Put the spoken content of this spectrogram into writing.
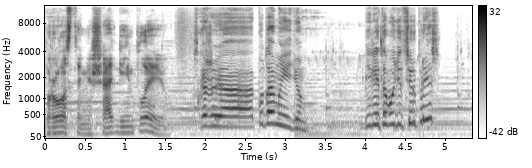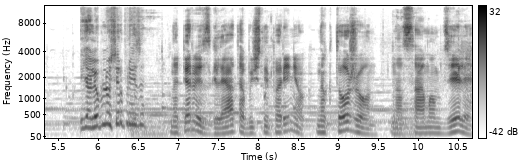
просто мешать геймплею. Скажи, а куда мы идем? Или это будет сюрприз? Я люблю сюрпризы. На первый взгляд обычный паренек, но кто же он на самом деле?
